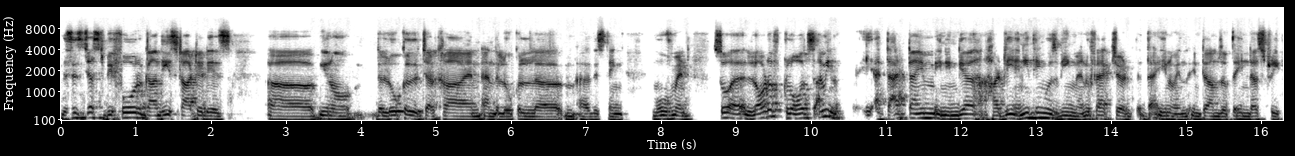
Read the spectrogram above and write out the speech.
This is just before Gandhi started his, uh, you know, the local charkha and, and the local uh, uh, this thing movement. So a lot of clothes. I mean, at that time in India, hardly anything was being manufactured, you know, in, in terms of the industry.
